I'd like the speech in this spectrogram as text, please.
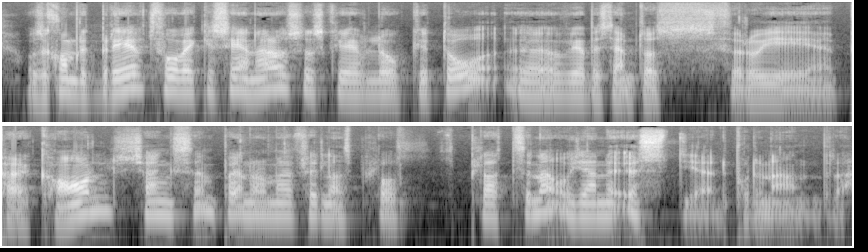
Och så kom det ett brev två veckor senare och så skrev Loket då. Eh, och vi har bestämt oss för att ge Per Karl chansen på en av de här frilansplatserna och Janne Östgärd på den andra.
